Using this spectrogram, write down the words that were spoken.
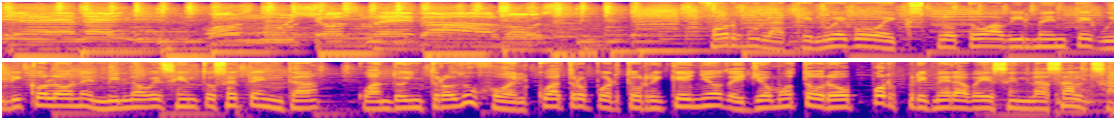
vienen con muchos regalos. Fórmula que luego explotó hábilmente Willy Colón en 1970 cuando introdujo el cuatro puertorriqueño de Yomo Toro por primera vez en la salsa.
